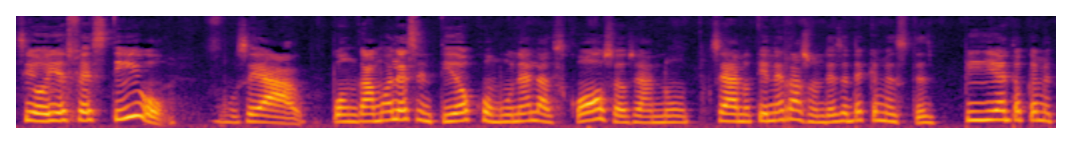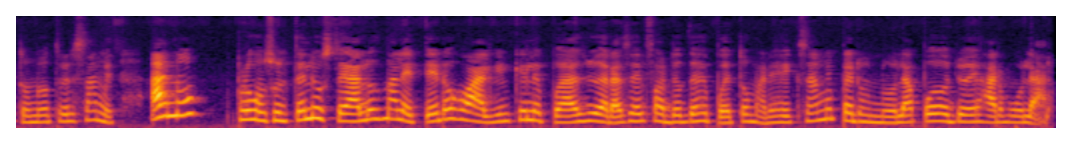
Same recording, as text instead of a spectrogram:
si hoy es festivo? O sea, pongámosle sentido común a las cosas, o sea, no, o sea, no tiene razón de ser de que me estés pidiendo que me tome otro examen. Ah, no, consúltele usted a los maleteros o a alguien que le pueda ayudar a hacer el favor donde se puede tomar ese examen, pero no la puedo yo dejar volar.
